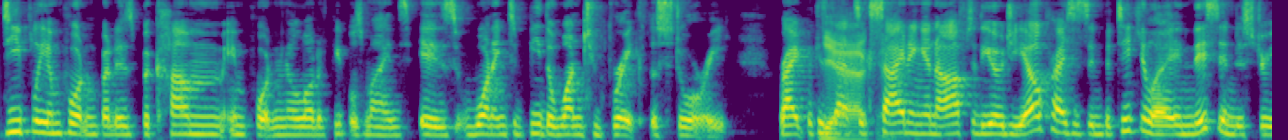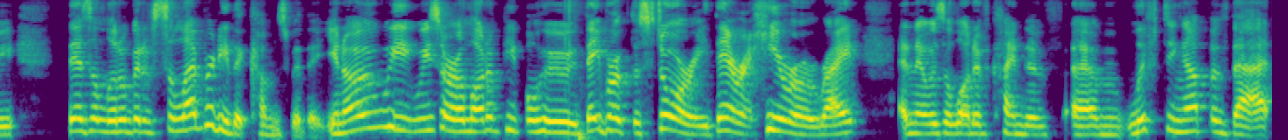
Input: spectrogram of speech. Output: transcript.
deeply important, but has become important in a lot of people's minds, is wanting to be the one to break the story, right? Because Yeah, that's okay. exciting. And after the OGL crisis, in particular, in this industry, there's a little bit of celebrity that comes with it. You know, we we saw a lot of people who they broke the story, they're a hero, right? And there was a lot of kind of um, lifting up of that.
